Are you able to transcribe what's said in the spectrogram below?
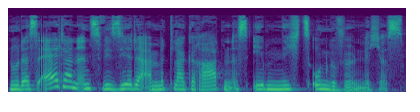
Nur dass Eltern ins Visier der Ermittler geraten, ist eben nichts Ungewöhnliches.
